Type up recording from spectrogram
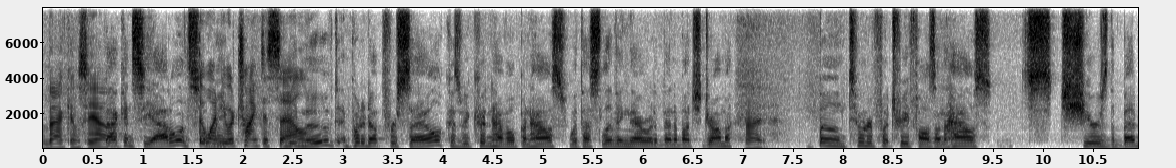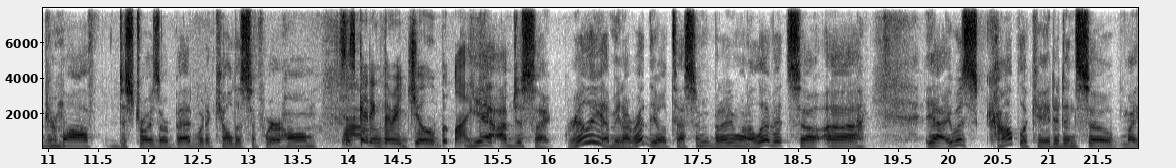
Back in Seattle. back in Seattle, and so The one we- you were trying to sell? We moved and put it up for sale because we couldn't have open house with us living there. Would have been a bunch of drama. Right. Boom! 200 foot tree falls on the house, s- shears the bedroom off, destroys our bed. Would have killed us if we were home. This is getting very Job-like. Yeah, I'm just like, really? I mean, I read the Old Testament, but I didn't want to live it. So, uh, yeah, it was complicated. And so my,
